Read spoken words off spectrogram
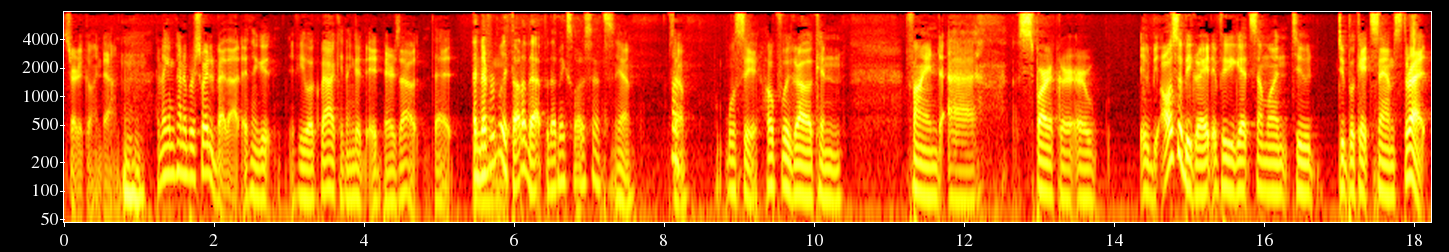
started going down. Mm-hmm. I think I'm kind of persuaded by that. I think it, if you look back, I think it, it bears out that. I never um, really thought of that, but that makes a lot of sense. Yeah. So Huh. we'll see. Hopefully, Grella can find a spark, or, or it would be also be great if we could get someone to duplicate Sam's threat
